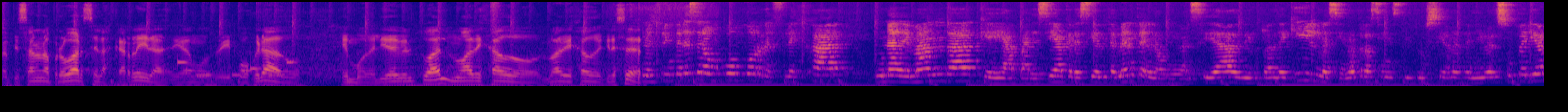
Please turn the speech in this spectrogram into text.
empezaron a aprobarse las carreras, digamos, de posgrado en modalidad virtual, no ha, dejado, no ha dejado de crecer. Nuestro interés era un poco reflejar una demanda que aparecía crecientemente en la Universidad Virtual de Quilmes y en otras instituciones de nivel superior,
